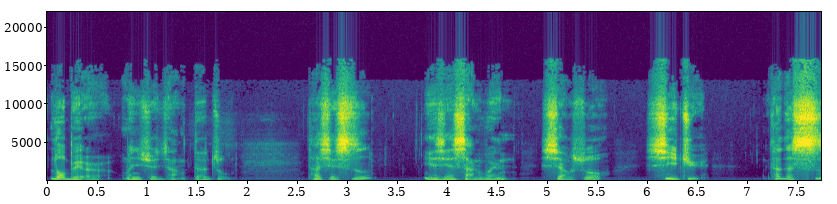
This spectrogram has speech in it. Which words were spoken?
诺贝尔文学奖得主。他写诗，也写散文、小说、戏剧。他的诗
